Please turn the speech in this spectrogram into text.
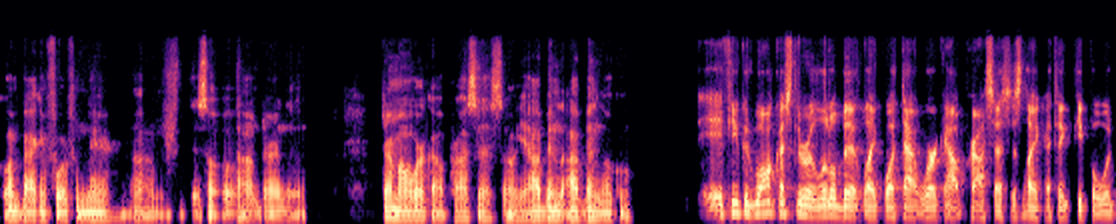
going back and forth from there um, this whole time during the during my workout process. So yeah, I've been I've been local. If you could walk us through a little bit like what that workout process is like, I think people would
